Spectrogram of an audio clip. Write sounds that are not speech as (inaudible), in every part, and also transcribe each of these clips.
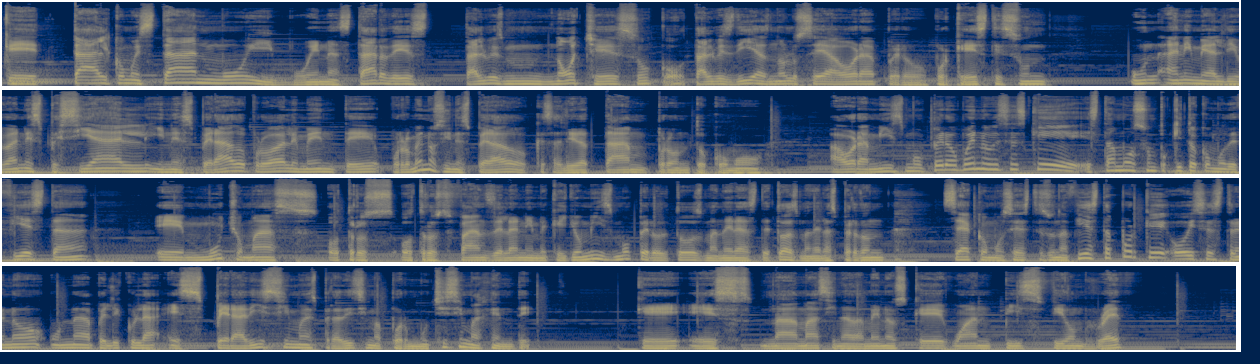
¿Qué tal? ¿Cómo están? Muy buenas tardes, tal vez noches o, tal vez días, no lo sé ahora, pero porque este es un, un anime al diván especial, inesperado probablemente, por lo menos inesperado que saliera tan pronto como ahora mismo, pero bueno, es, es que estamos un poquito como de fiesta, eh, mucho más otros, otros fans del anime que yo mismo, pero de todas maneras, de todas maneras, perdón, sea como sea, esta es una fiesta porque hoy se estrenó una película esperadísima, esperadísima por muchísima gente, que es nada más y nada menos que One Piece Film Red.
